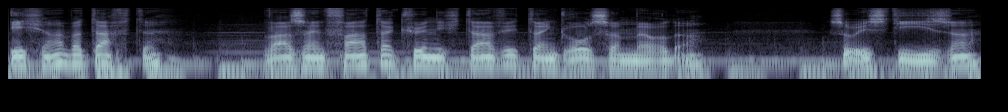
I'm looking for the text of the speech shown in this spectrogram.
Ich aber dachte, war sein Vater König David ein großer Mörder, so ist dieser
